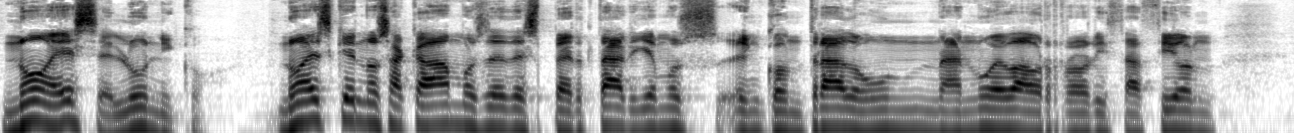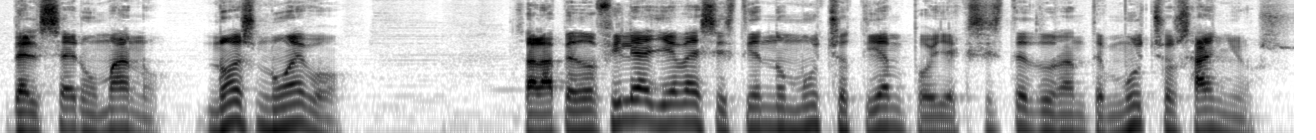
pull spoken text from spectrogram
No es el único. No es que nos acabamos de despertar y hemos encontrado una nueva horrorización del ser humano. No es nuevo. O sea, la pedofilia lleva existiendo mucho tiempo y existe durante muchos años.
